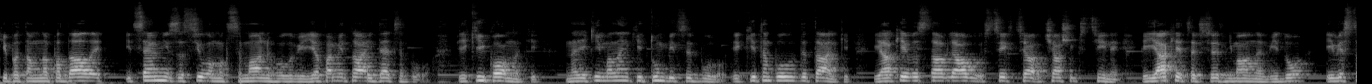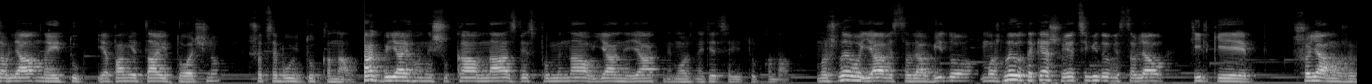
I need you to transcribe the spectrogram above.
типу там нападали. І це мені засіло максимально в голові. Я пам'ятаю, де це було, в якій комнаті, на якій маленькій тумбі це було, які там були детальки, як я виставляв з цих ча- чашок стіни, і як я це все знімав на відео і виставляв на YouTube. Я пам'ятаю точно, що це був YouTube канал. Як би я його не шукав, назви споминав, я ніяк не можу знайти цей YouTube канал. Можливо, я виставляв відео. Можливо, таке, що я це відео виставляв тільки. Що я можу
